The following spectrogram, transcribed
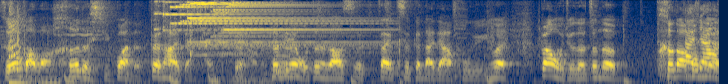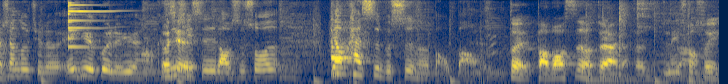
只有宝宝喝的习惯的，对他来讲才是最好的。在这边我真的要是再次跟大家呼吁，因为不然我觉得真的。喝到大家好像都觉得，哎，越贵的越好。而且其实老实说，要看适不适合宝宝。对，宝宝适合对他讲真的没错。所以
